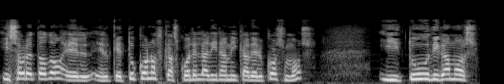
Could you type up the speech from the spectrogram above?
y sobre todo, el, el que tú conozcas cuál es la dinámica del cosmos, y tú, digamos,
